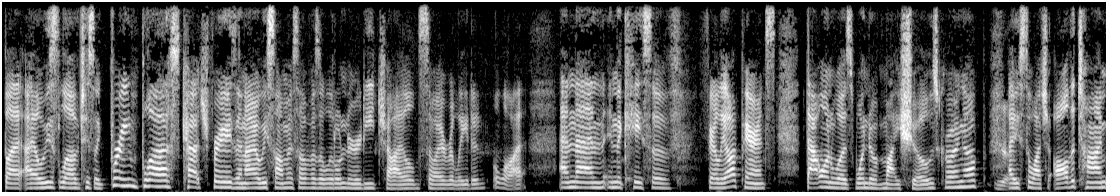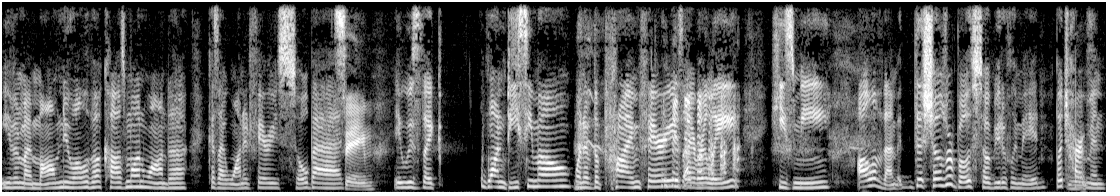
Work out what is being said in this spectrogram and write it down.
But I always loved his like brain blast catchphrase, and I always saw myself as a little nerdy child, so I related a lot. And then in the case of Fairly Odd Parents, that one was one of my shows growing up. Yeah. I used to watch it all the time. Even my mom knew all about Cosmo and Wanda because I wanted fairies so bad. Same. It was like Wandissimo, one of the prime fairies. I relate. He's me. All of them. The shows were both so beautifully made. Butch Hartman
